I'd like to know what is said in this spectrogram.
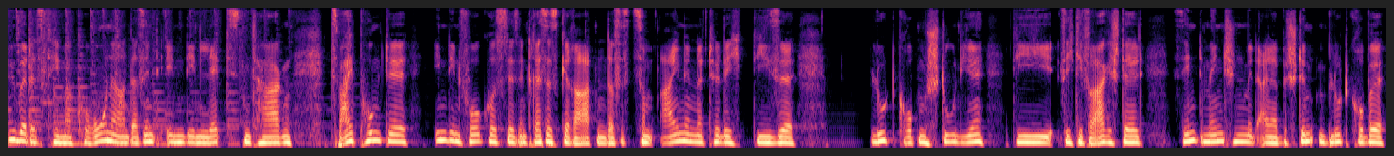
über das Thema Corona und da sind in den letzten Tagen zwei Punkte in den Fokus des Interesses geraten. Das ist zum einen natürlich diese Blutgruppenstudie, die sich die Frage stellt, sind Menschen mit einer bestimmten Blutgruppe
